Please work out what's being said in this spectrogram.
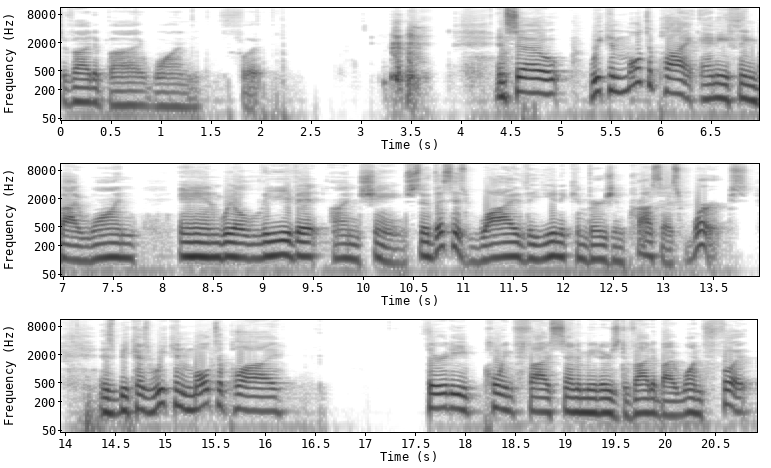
divided by one foot. and so we can multiply anything by one and we'll leave it unchanged. So this is why the unit conversion process works, is because we can multiply 30.5 centimeters divided by one foot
